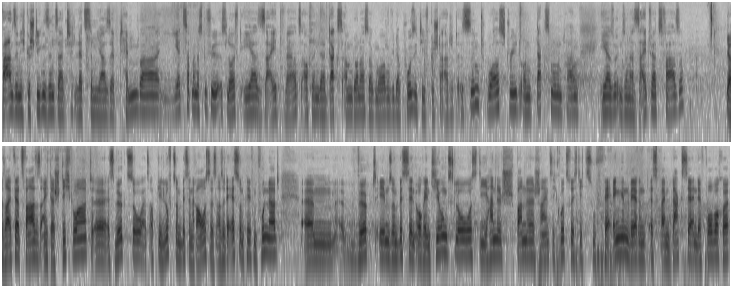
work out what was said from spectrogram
wahnsinnig gestiegen sind seit letztem Jahr September. Jetzt hat man das Gefühl, es läuft eher seitwärts, auch wenn der DAX am Donnerstagmorgen wieder positiv gestartet ist. Sind Wall Street und DAX momentan eher so in so einer Seitwärtsphase? Ja, Seitwärtsphase ist eigentlich das Stichwort. Äh, es wirkt so, als ob die Luft so ein bisschen raus ist. Also der S&P 500 ähm, wirkt eben so ein bisschen orientierungslos. Die Handelsspanne scheint sich kurzfristig zu verengen, während es beim DAX ja in der Vorwoche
